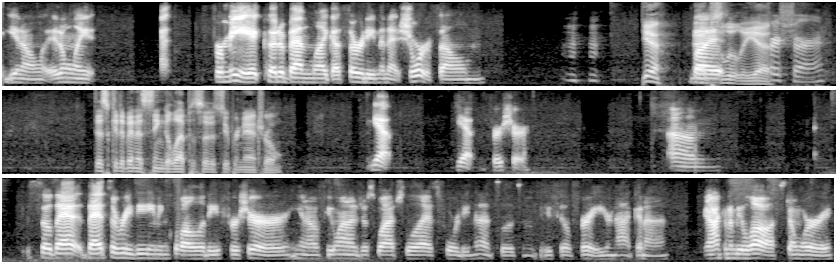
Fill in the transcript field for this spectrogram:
you know, it only for me it could have been like a thirty minute short film. mm-hmm. Yeah, But- absolutely. Yeah, For sure. this could have been a single episode of Supernatural. Yep. Yep, for sure. Um so that that's a redeeming quality for sure. You know, if you want to just watch the last 40 minutes of this movie, feel free. You're not going to you're not going to be lost, don't worry.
